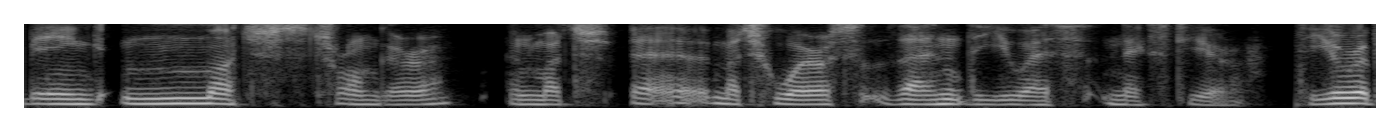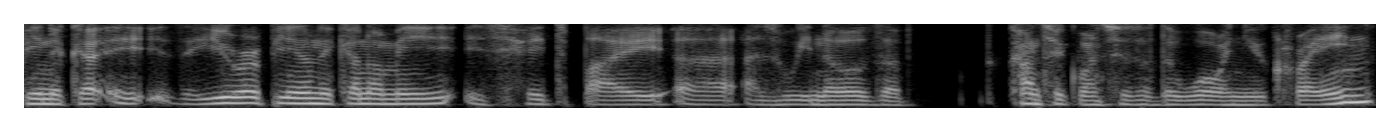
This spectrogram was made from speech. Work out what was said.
being much stronger and much uh, much worse than the US next year. The European the European economy is hit by, uh, as we know, the consequences of the war in Ukraine,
